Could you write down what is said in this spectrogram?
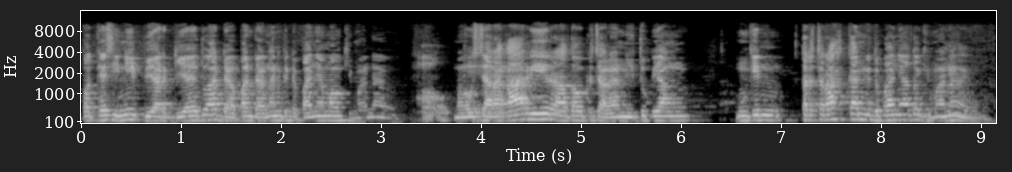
podcast ini biar dia itu ada pandangan ke depannya mau gimana. Oh, Mau secara karir atau perjalanan hidup yang mungkin tercerahkan ke depannya atau gimana. Gitu.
